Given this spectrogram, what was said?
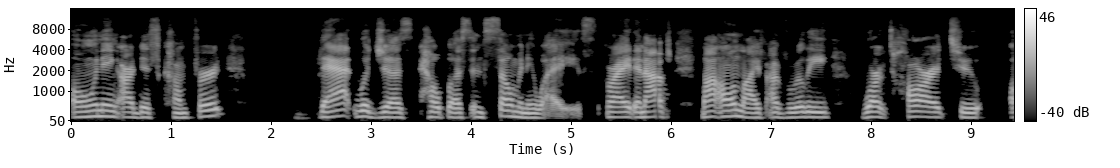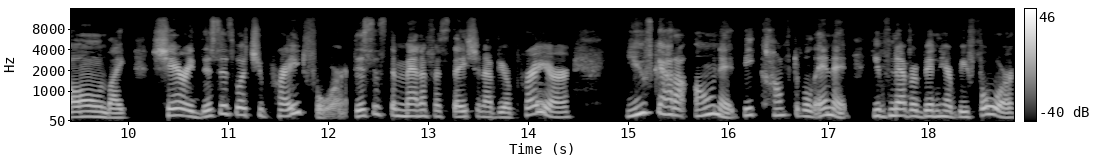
owning our discomfort, that would just help us in so many ways, right? And I've, my own life, I've really worked hard to own, like, Sheri, this is what you prayed for. This is the manifestation of your prayer. You've got to own it, be comfortable in it. You've never been here before.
